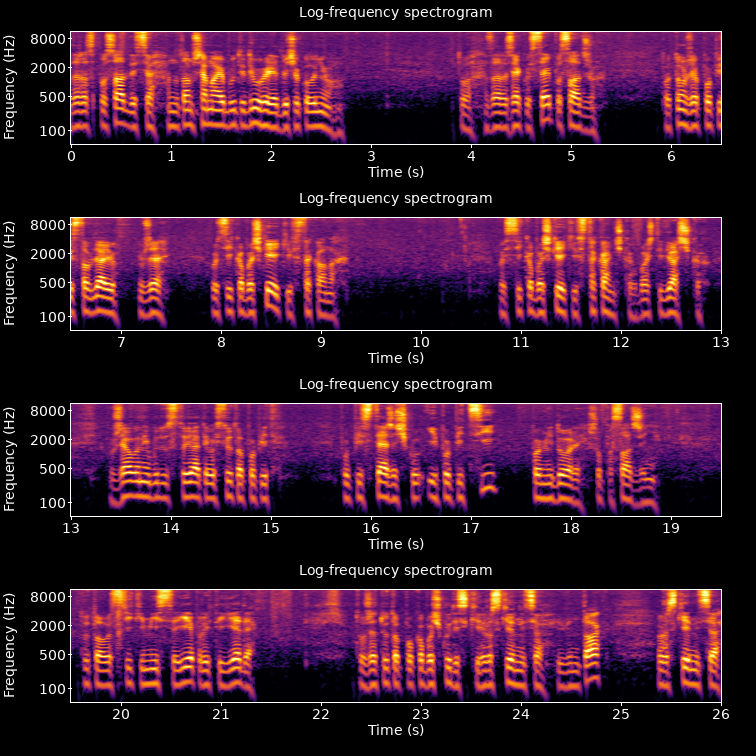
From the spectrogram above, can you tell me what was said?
зараз посадиться, ну там ще має бути другий рядочок коло нього. То зараз якось цей посаджу, потім вже попідставляю вже оці кабачки, які в стаканах. Ось ці кабачки, які в стаканчиках, бачите, в ящиках. Вже вони будуть стояти ось тут попід, попід стежечку і попід ці помідори, що посаджені. Тут ось стільки місця є, пройти є де. То вже тут по кабачку десь розкинеться він так, розкинеться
